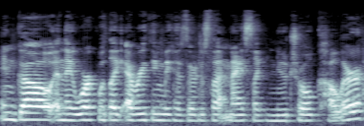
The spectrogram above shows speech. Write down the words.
and go and they work with like everything because they're just that nice like neutral color.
